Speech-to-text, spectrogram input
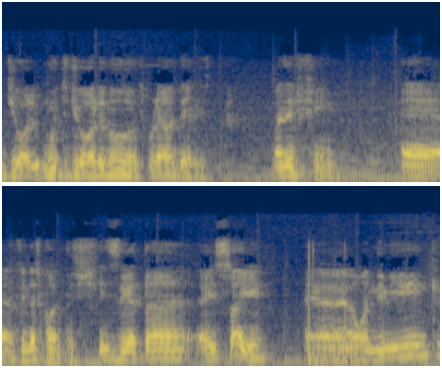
de olho, muito de olho nos problemas dele. Mas enfim, é, no fim das contas, Zeta é isso aí. É um anime que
